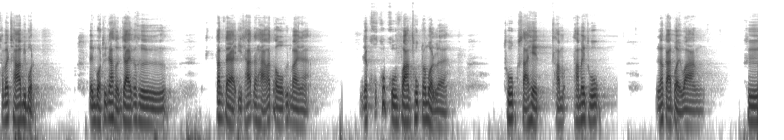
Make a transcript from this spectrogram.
ธรรมวัดเช้ามีบท เป็นบทที่น่าสนใจก็คือ ตั้งแต่อิทัตถาคโตขึ้นไปเนี่ย จะควบคุมความทุกข์ทั้งหมดเลย ทุกสาเหตุทำทำให้ทุกข์แล้วการปล่อยวาง คือ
